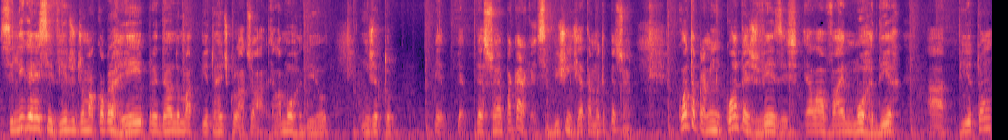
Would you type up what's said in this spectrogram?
Se liga nesse vídeo de uma cobra rei predando uma piton reticulatus. Ó, ela mordeu, injetou pe pe peçonha pra caraca. Esse bicho injeta muita peçonha. Conta pra mim quantas vezes ela vai morder a piton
